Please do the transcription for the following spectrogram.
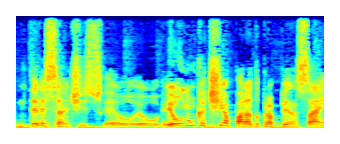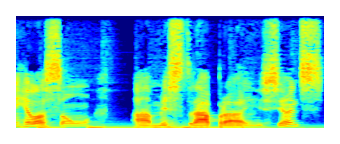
Interessante isso. Eu, eu, eu nunca tinha parado para pensar em relação a mestrar para iniciantes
